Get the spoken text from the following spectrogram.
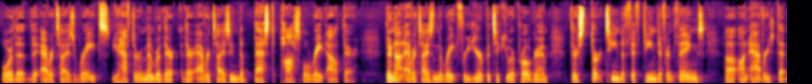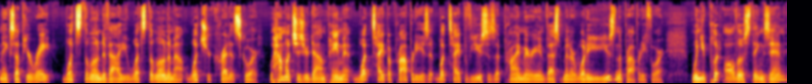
or the the advertised rates, you have to remember they're they're advertising the best possible rate out there. They're not advertising the rate for your particular program. There's 13 to 15 different things uh, on average that makes up your rate. What's the loan to value? What's the loan amount? What's your credit score? How much is your down payment? What type of property is it? What type of use? Is it primary investment or what are you using the property for? When you put all those things in,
